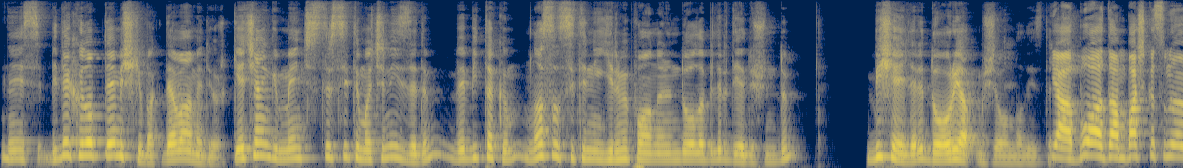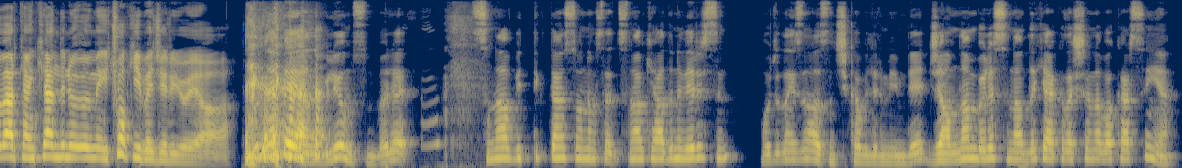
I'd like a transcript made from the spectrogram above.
Neyse. Bir de Klopp demiş ki bak devam ediyor. Geçen gün Manchester City maçını izledim ve bir takım nasıl City'nin 20 puan önünde olabilir diye düşündüm. Bir şeyleri doğru yapmış olmalıyız demiş. Ya bu adam başkasını överken kendini övmeyi çok iyi beceriyor ya. Bu ne beyanı biliyor musun? Böyle sınav bittikten sonra mesela sınav kağıdını verirsin. Hocadan izin alırsın çıkabilir miyim diye. Camdan böyle sınavdaki arkadaşlarına bakarsın ya.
